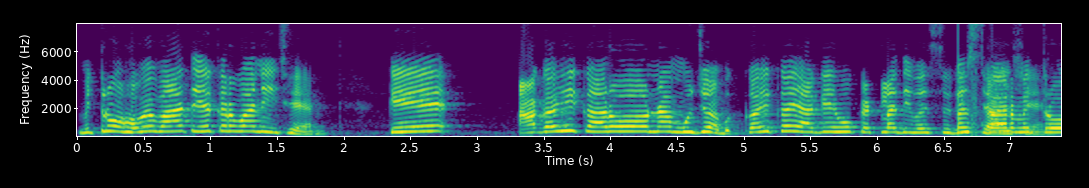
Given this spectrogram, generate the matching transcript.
મિત્રો હવે વાત એ કરવાની છે કે આગાહીકારોના મુજબ કઈ કઈ આગાહીઓ કેટલા દિવસ સુધી મિત્રો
